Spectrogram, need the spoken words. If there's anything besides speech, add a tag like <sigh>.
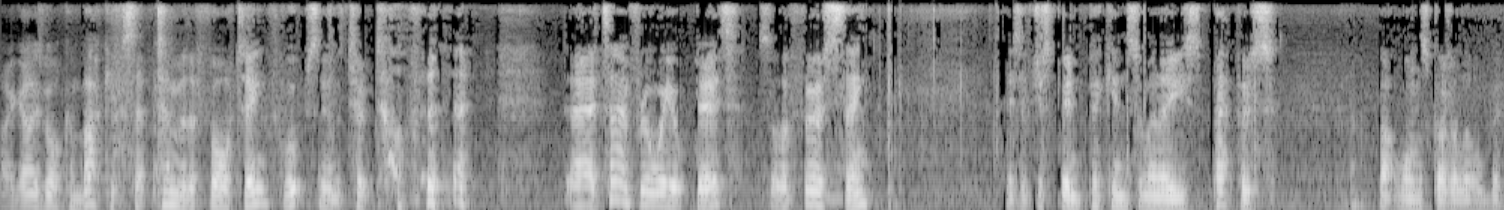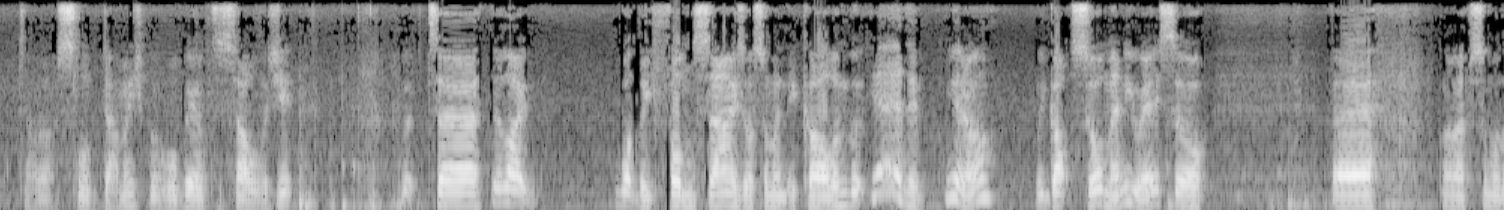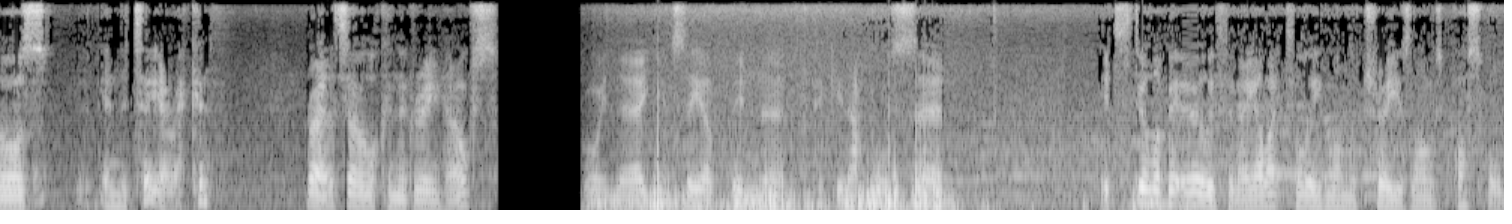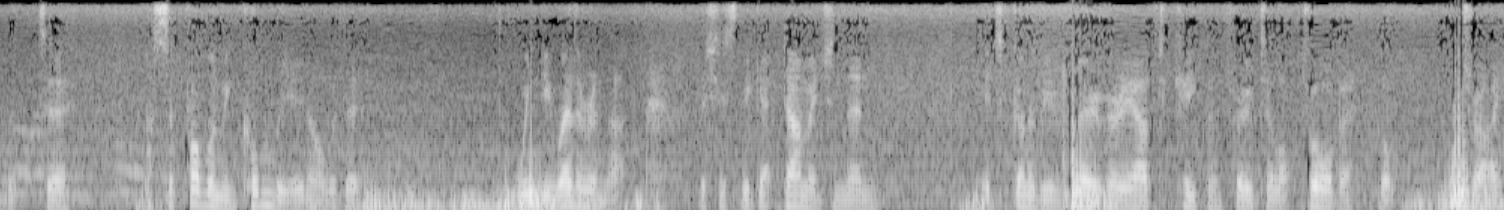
Hi guys, welcome back. It's September the 14th. Whoops, nearly tripped <laughs> off. uh, time for a wee update. So the first thing is I've just been picking some of these peppers. That one's got a little bit of slug damage, but we'll be able to salvage it. But uh, they're like what the fun size or something they call them. But yeah, they you know we got some anyway. So uh, gonna have some of those in the tea, I reckon. Right, let's have a look in the greenhouse. Going there, you can see I've been uh, picking apples. Um, it's still a bit early for me. I like to leave them on the tree as long as possible, but uh, that's the problem in Cumbria, you know, with the windy weather and that. This is they get damaged, and then it's going to be very, very hard to keep them through till October. But we'll try.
